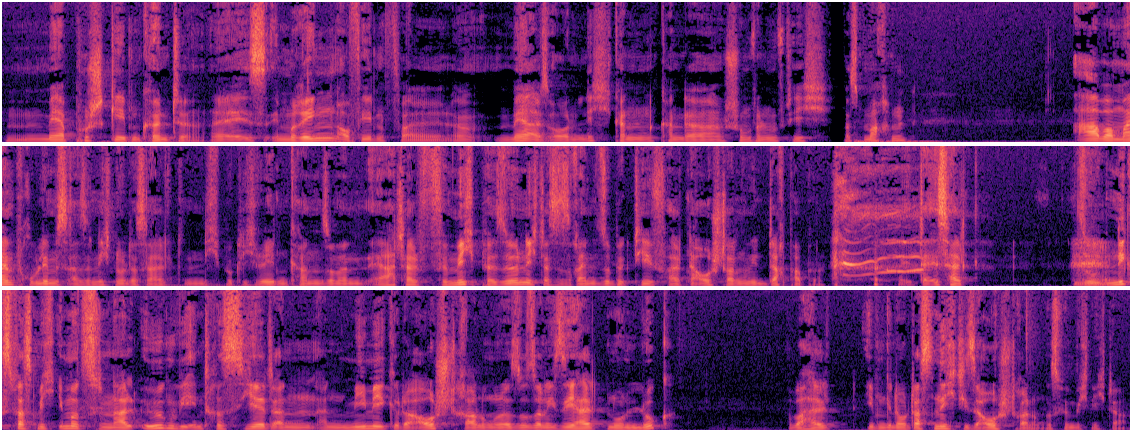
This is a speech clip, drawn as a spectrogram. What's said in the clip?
mehr Push geben könnte. Er ist im Ring auf jeden Fall äh, mehr als ordentlich, kann, kann da schon vernünftig was machen. Aber mein Problem ist also nicht nur, dass er halt nicht wirklich reden kann, sondern er hat halt für mich persönlich, das ist rein subjektiv, halt eine Ausstrahlung wie eine Dachpappe. da ist halt so nichts, was mich emotional irgendwie interessiert an, an Mimik oder Ausstrahlung oder so, sondern ich sehe halt nur einen Look, aber halt eben genau das nicht. Diese Ausstrahlung ist für mich nicht da.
